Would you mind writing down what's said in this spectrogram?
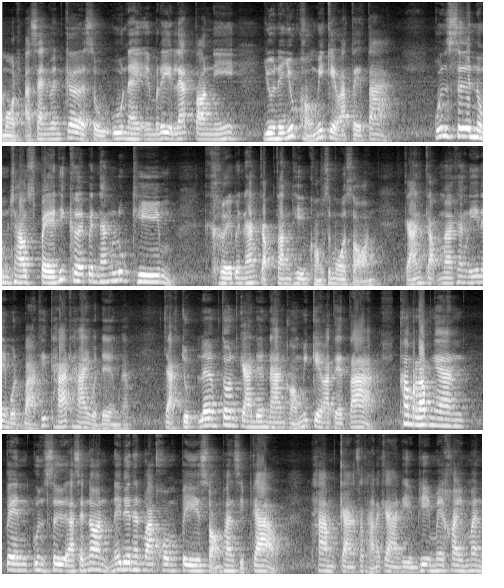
หมดอาร์เซนเวนเกอร์สู่อูไนเอมรีและตอนนี้อยู่ในยุคของมิเกลอารเตตากุนซือหนุ่มชาวสเปนที่เคยเป็นทั้งลูกทีม เคยเป็นทั้งกัปตันทีมของสโมสร การกลับมาครั้งนี้ในบทบาทที่ท้าทายกว่าเดิมครับ จากจุดเริ่มต้นการเดินทางของมิเกลอารเตตาเข้ามารับงานเป็นกุนซืออาร์เซนอลในเดือนธันวาคมปี 2019 ท่ามกลางสถานการณ์ทีมที่ไม่ค่อยมั่น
